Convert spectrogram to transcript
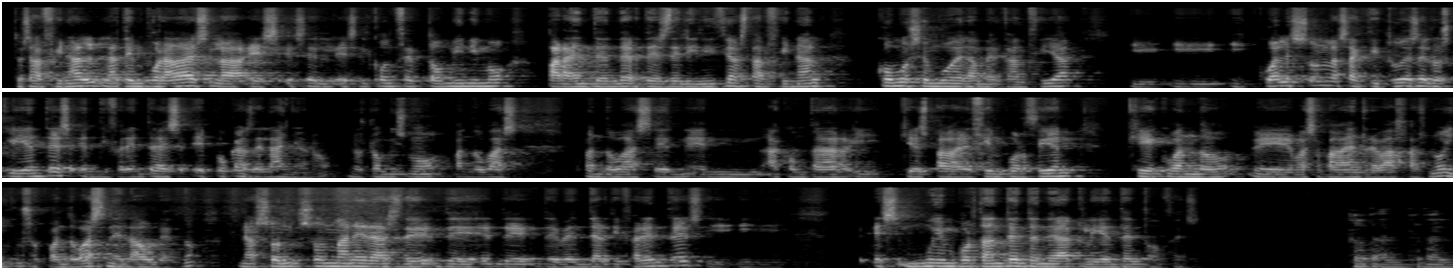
Entonces, al final, la temporada es, el, concepto mínimo para entender desde el inicio hasta el final cómo se mueve la mercancía y, cuáles son las actitudes de los clientes en diferentes épocas del año. No, no es lo mismo cuando vas, cuando vas a comprar y quieres pagar el 100% que cuando eh, vas a pagar en rebajas, ¿no? incluso cuando vas en el outlet. ¿no? Son, son maneras de, vender diferentes y, es muy importante entender al cliente entonces. Total, total.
